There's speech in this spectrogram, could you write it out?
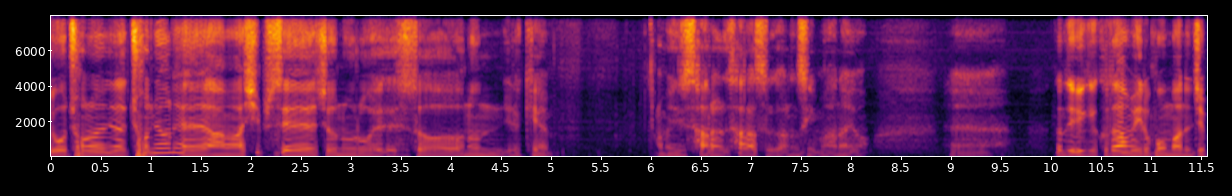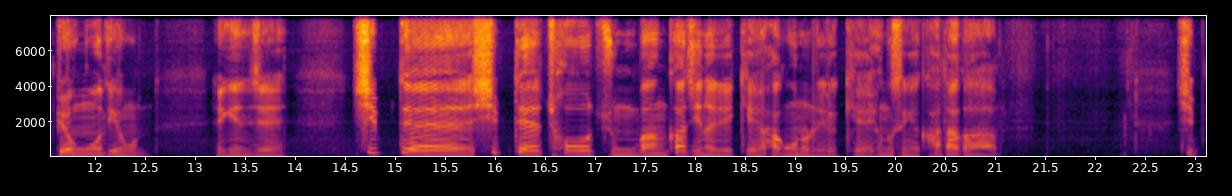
요 초년에, 초년에 아마 10세 전후로 해서는 이렇게 아마 이 살, 살았을 가능성이 많아요. 예. 근데 여기 그 다음에 이렇게 보면 이제 병호 대운. 여기 이제 10대, 10대 초중반까지는 이렇게 학원을 이렇게 형성해 가다가 10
